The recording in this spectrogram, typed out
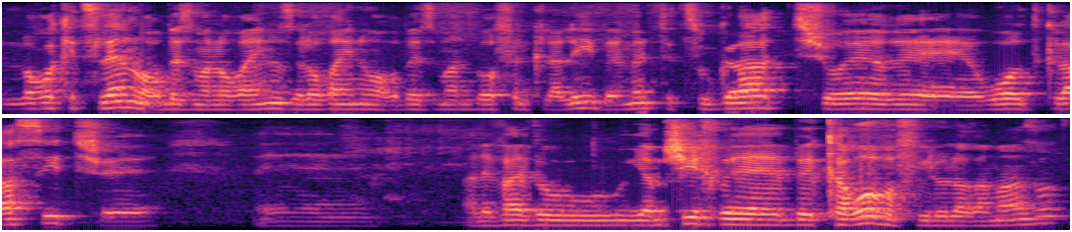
לא רק אצלנו הרבה זמן לא ראינו, זה לא ראינו הרבה זמן באופן כללי, באמת תצוגת שוער וולד קלאסית, שהלוואי והוא ימשיך בקרוב אפילו לרמה הזאת.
